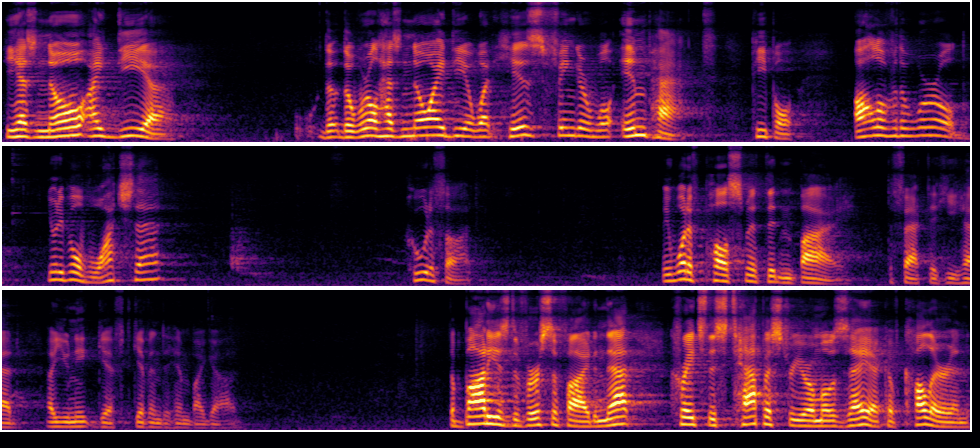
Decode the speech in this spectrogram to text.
He has no idea, the, the world has no idea what his finger will impact people all over the world. You know how many people have watched that? Who would have thought? I mean, what if Paul Smith didn't buy the fact that he had a unique gift given to him by God? The body is diversified, and that creates this tapestry or a mosaic of color. And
